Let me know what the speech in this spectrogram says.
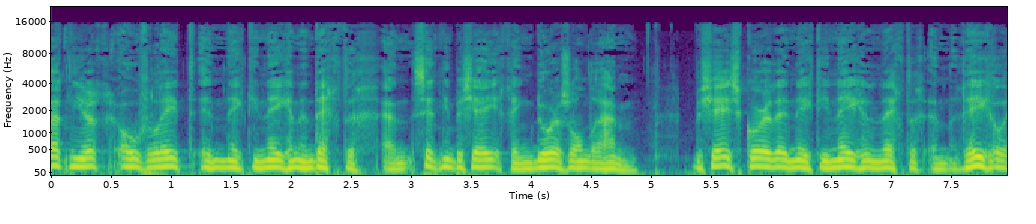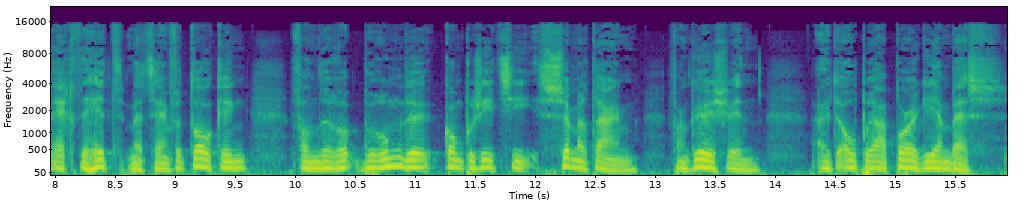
Letnier overleed in 1939 en Sidney Bechet ging door zonder hem. Bechet scoorde in 1939 een regelrechte hit met zijn vertolking van de beroemde compositie Summertime van Gershwin uit de opera Porgy and Bess.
